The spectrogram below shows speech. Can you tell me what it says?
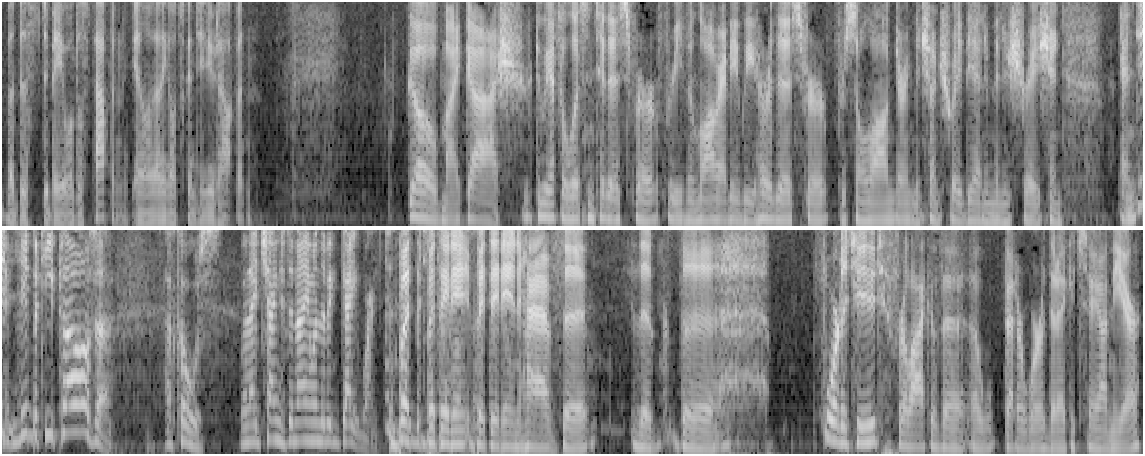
But this debate will just happen, and I think it'll continue to happen. Oh my gosh, do we have to listen to this for, for even longer? I mean, we heard this for, for so long during the Chen Shui-bian administration. And, and Liberty Plaza, of course when they changed the name on the big gateway. But but they didn't. But they didn't have the the the fortitude, for lack of a, a better word that I could say on the air,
